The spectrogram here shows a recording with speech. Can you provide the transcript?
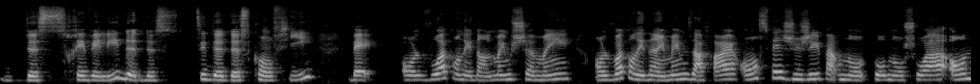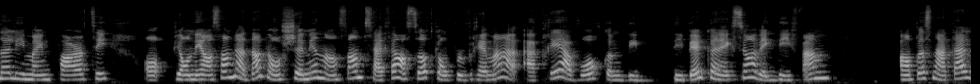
de se révéler, de, de, de, de se confier, ben on le voit qu'on est dans le même chemin, on le voit qu'on est dans les mêmes affaires, on se fait juger par nos, pour nos choix, on a les mêmes peurs, tu sais, on- puis on est ensemble là-dedans, puis on chemine ensemble, puis ça fait en sorte qu'on peut vraiment, après, avoir comme des, des belles connexions avec des femmes en postnatal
